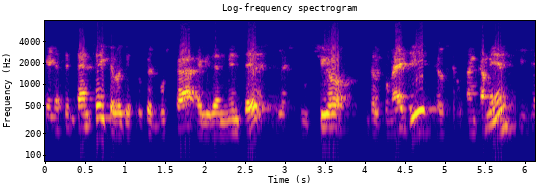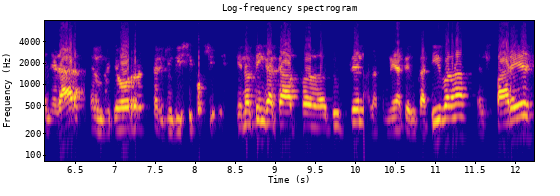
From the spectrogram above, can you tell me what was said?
aquella sentència i que el que es buscar, evidentment, és l'expulsió del col·legi, el seu tancament i generar el major perjudici possible. Que no tinga cap eh, dubte la comunitat educativa, els pares,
